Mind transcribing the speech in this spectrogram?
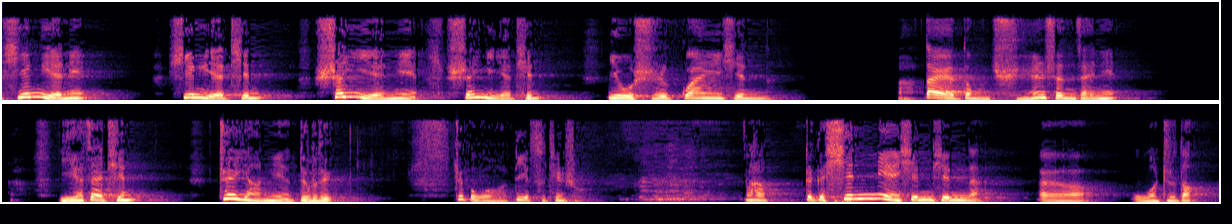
心也念，心也听，身也念，身也听，有时观心呢，啊，带动全身在念，啊，也在听，这样念对不对？这个我第一次听说，啊，这个心念心听呢，呃，我知道，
